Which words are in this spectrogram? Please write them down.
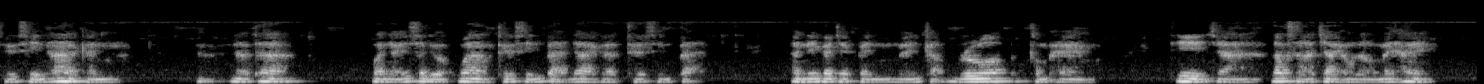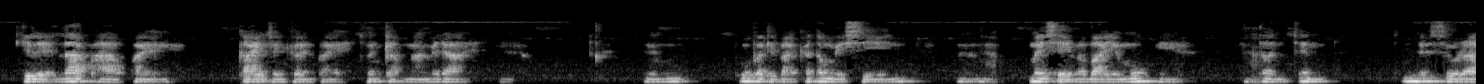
ถือศีลห้ากันแล้วถ้าวันไหนสะดวกว่างถือศีลแปดได้ก็ถือศีลแปดอันนี้ก็จะเป็นเหมือนกับรั้วกำแพง ที่จะรักษาใจของเราไม่ให้กิเลสลากพาไปไกลจนเกินไป จนกลับมาไม่ได้นั้นผู้ปฏิบัติก็ต้องมีศีล ไม่เสพอบายามุกเนี่ยตอนเช่นสุรา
